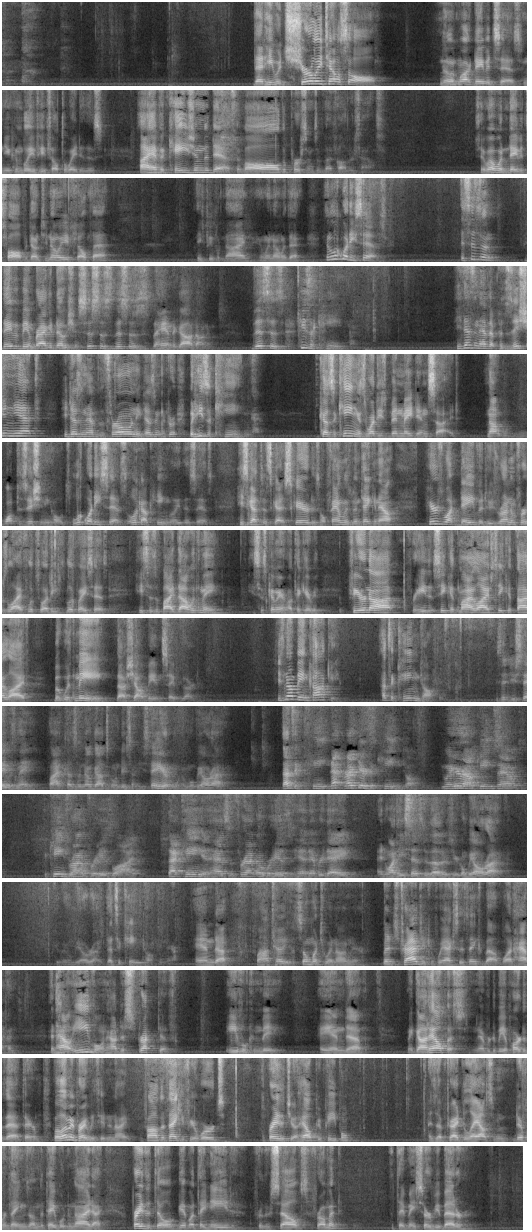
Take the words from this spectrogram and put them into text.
That he would surely tell Saul, then look what David says, and you can believe he felt the weight of this. I have occasioned the death of all the persons of thy father's house. You say, well, it wasn't David's fault, but don't you know he felt that? These people died and went on with that. Then look what he says. This isn't David being braggadocious. This is, this is the hand of God on him. This is, he's a king. He doesn't have that position yet. He doesn't have the throne. He doesn't control, but he's a king. Because a king is what he's been made inside, not what position he holds. Look what he says. Look how kingly this is. He's got this guy scared. His whole family's been taken out. Here's what David, who's running for his life, looks what he look what he says. He says, Abide thou with me. He says, Come here, I'll take care of you. Fear not, for he that seeketh my life seeketh thy life, but with me thou shalt be in safeguard. He's not being cocky. That's a king talking. He said, You stay with me. Why? Because I know God's going to do something. You stay here and we'll be all right. That's a king. That right there is a king talking. You want to hear how a king sounds? The king's running for his life. That king has the threat over his head every day, and what he says to the others, you're going to be all right. Going to be all right. That's a king talking there. And, uh, well, I'll tell you, so much went on there. But it's tragic if we actually think about what happened and how evil and how destructive evil can be. And uh, may God help us never to be a part of that there. Well, let me pray with you tonight. Father, thank you for your words. I pray that you'll help your people as I've tried to lay out some different things on the table tonight, I pray that they'll get what they need for themselves from it, that they may serve you better.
